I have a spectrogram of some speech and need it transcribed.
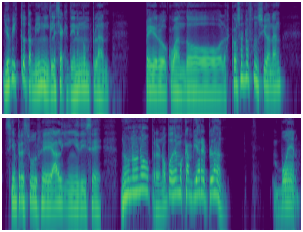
Yo he visto también iglesias que tienen un plan, pero cuando las cosas no funcionan, siempre surge alguien y dice, no, no, no, pero no podemos cambiar el plan. Bueno,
